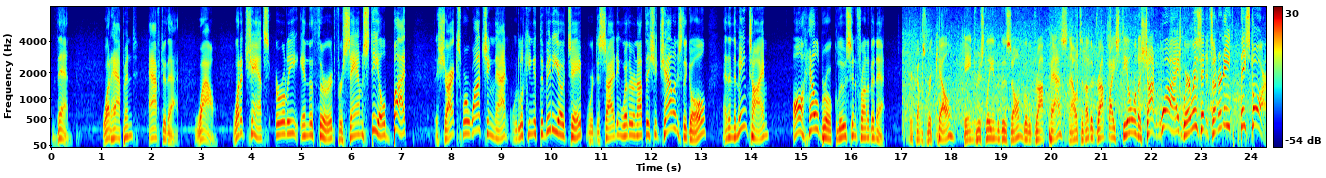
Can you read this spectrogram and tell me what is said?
Then, what happened after that? Wow. What a chance early in the third for Sam Steel, but the Sharks were watching that. We're looking at the videotape. We're deciding whether or not they should challenge the goal. And in the meantime, all hell broke loose in front of the net. Here comes Rakell, dangerously into the zone. Little drop pass. Now it's another drop by Steel and a shot wide. Where is it? It's underneath. They score.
